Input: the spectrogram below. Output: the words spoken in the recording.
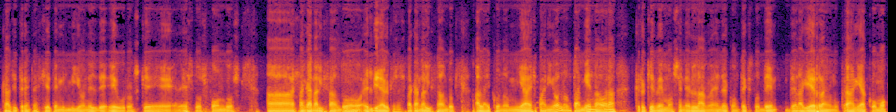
casi 37 mil millones de euros que estos fondos ah, están canalizando, el dinero que se está canalizando a la economía española. También ahora creo que vemos en el, en el contexto de, la guerra en Ucrania como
